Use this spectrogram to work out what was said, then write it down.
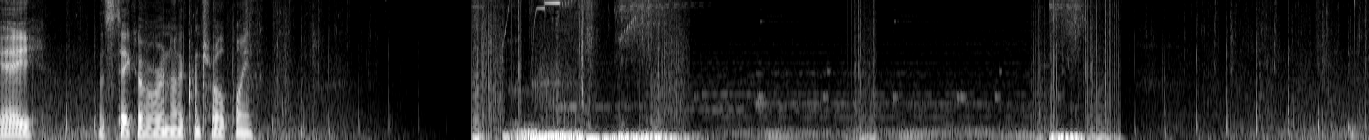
Okay, let's take over another control point.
